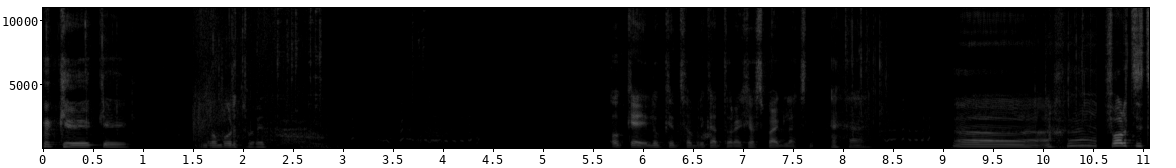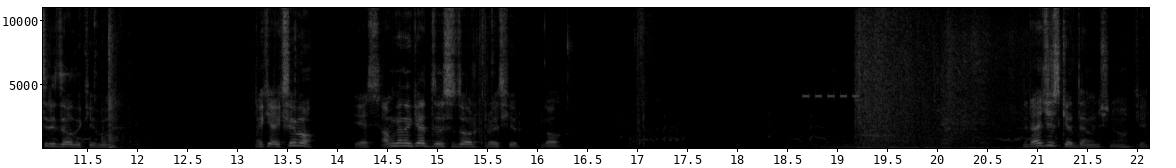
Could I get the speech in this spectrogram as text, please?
Okay, okay. No more turret. Okay, look at Fabricator, I have spyglass. Uh, 43 dodo kibo. Okay, Xibo, yes, I'm gonna get this door right here. go. Did I just get damage? No, okay.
